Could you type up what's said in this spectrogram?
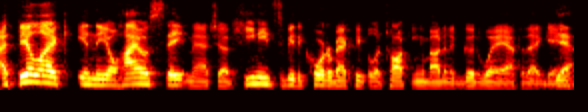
I feel like in the Ohio State matchup, he needs to be the quarterback people are talking about in a good way after that game. Yeah.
